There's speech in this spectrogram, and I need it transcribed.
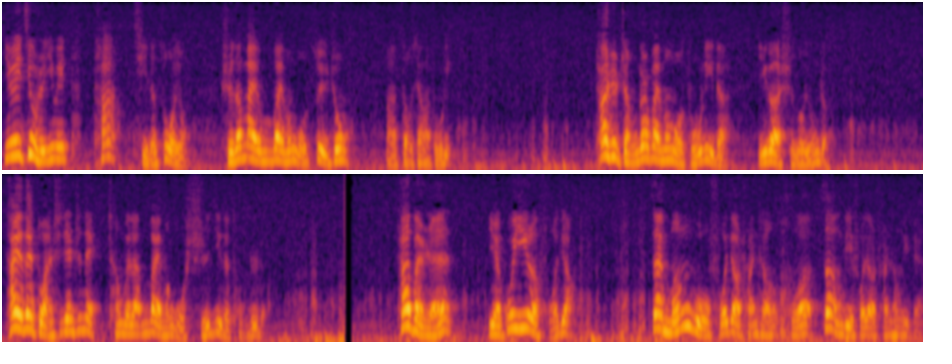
因为就是因为他起的作用，使得外外蒙古最终。啊，走向了独立。他是整个外蒙古独立的一个始作俑者，他也在短时间之内成为了外蒙古实际的统治者。他本人也皈依了佛教，在蒙古佛教传承和藏地佛教传承里边，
